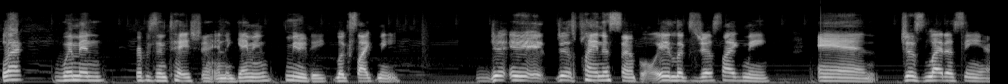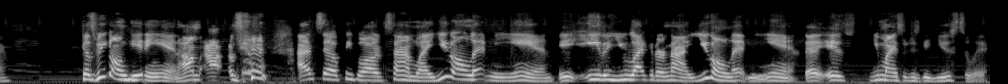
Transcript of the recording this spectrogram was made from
Black women representation in the gaming community looks like me it, just plain and simple. It looks just like me, and just let us in because we gonna get in. I'm I, I, tell people all the time, like you gonna let me in. It, either you like it or not, you gonna let me in. That is, you might as well just get used to it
